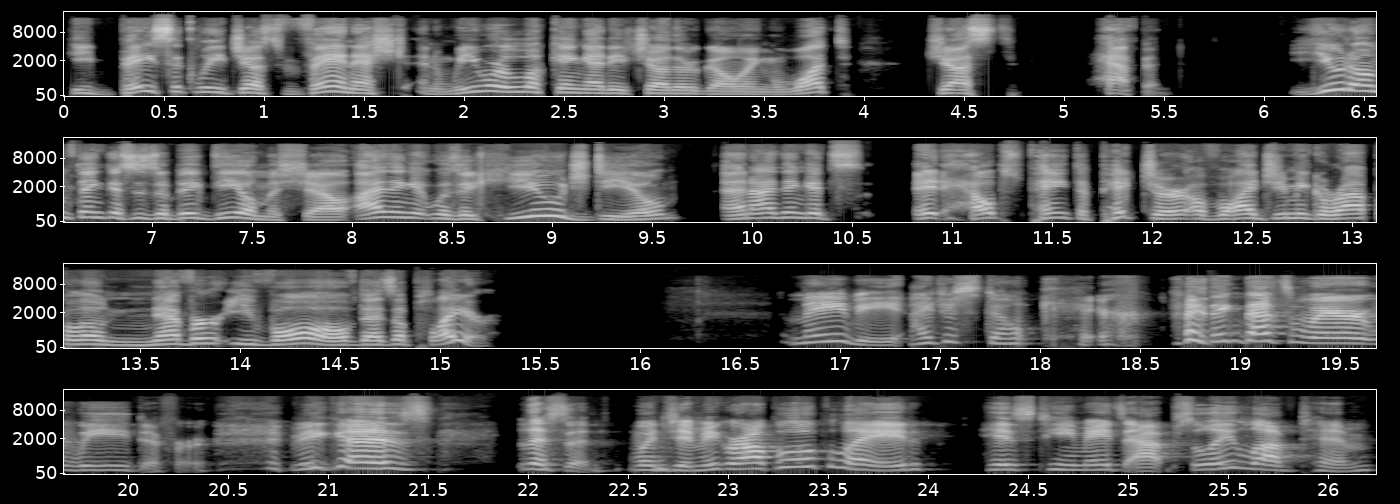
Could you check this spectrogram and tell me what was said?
He basically just vanished. And we were looking at each other going, What just happened? You don't think this is a big deal, Michelle. I think it was a huge deal. And I think it's it helps paint the picture of why Jimmy Garoppolo never evolved as a player. Maybe. I just don't care. I think that's where we differ. Because listen, when Jimmy Garoppolo played, his teammates absolutely loved him.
